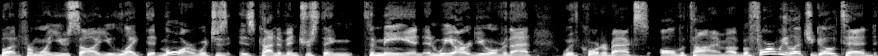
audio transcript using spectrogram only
But from what you saw, you liked it more, which is, is kind of interesting to me. And, and we argue over that with quarterbacks all the time. Uh, before we let you go, Ted,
